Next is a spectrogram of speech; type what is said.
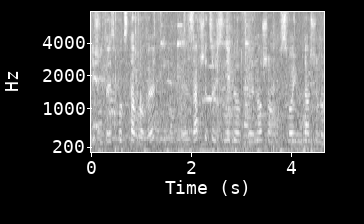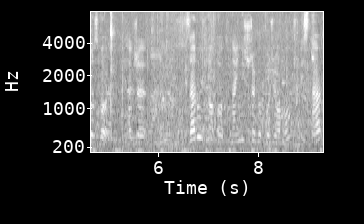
jeśli to jest podstawowy, e, zawsze coś z niego wynoszą w swoim dalszym rozwoju. Także zarówno od najniższego poziomu, czyli start,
